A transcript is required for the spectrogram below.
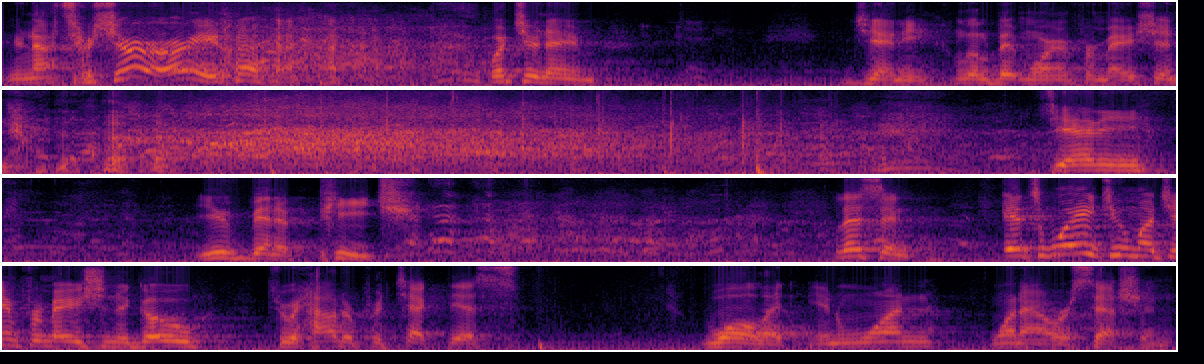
You're not so sure, are you? What's your name? Jenny, a little bit more information. Jenny, you've been a peach. Listen, it's way too much information to go through how to protect this wallet in one one hour session.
